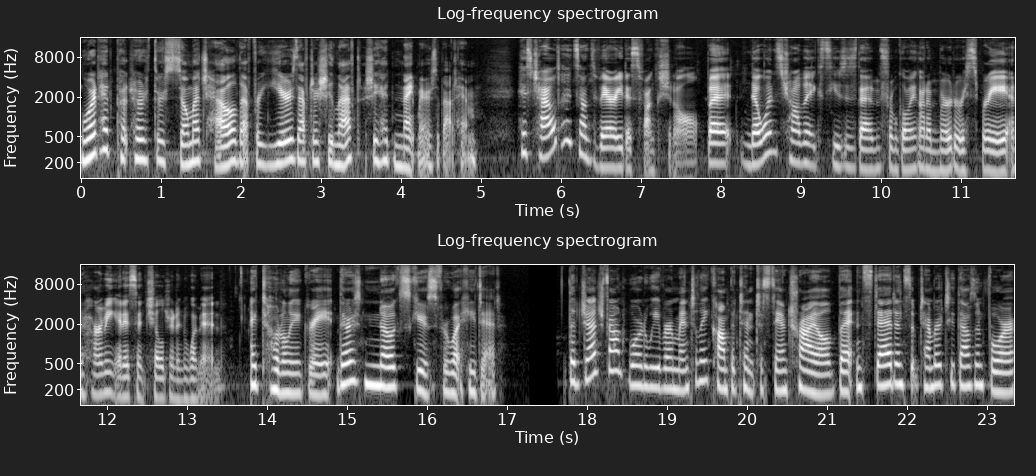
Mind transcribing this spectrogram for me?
Ward had put her through so much hell that for years after she left, she had nightmares about him. His childhood sounds very dysfunctional, but no one's trauma excuses them from going on a murder spree and harming innocent children and women. I totally agree. There is no excuse for what he did. The judge found Ward Weaver mentally competent to stand trial, but instead, in September 2004,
